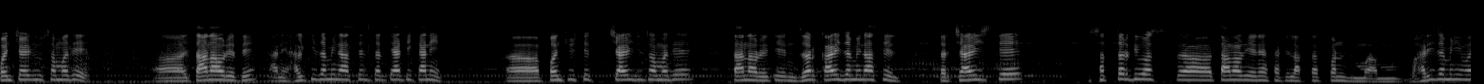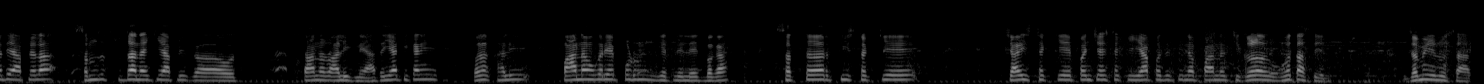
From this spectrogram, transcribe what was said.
पंचेचाळीस दिवसामध्ये तानावर येते आणि हलकी जमीन असेल तर त्या ठिकाणी पंचवीस ते चाळीस दिवसामध्ये तानावर येते. जर काळी जमीन असेल तर चाळीस ते सत्तर दिवस तानावर येण्यासाठी लागतात. पण म- भारी जमिनीमध्ये आपल्याला समजतसुद्धा नाही की आपली तानावर आली की नाही. आता या ठिकाणी बघा खाली पानं वगैरे पडून घेतलेले आहेत बघा. सत्तर तीस टक्के चाळीस टक्के पंचेचाळीस टक्के या पद्धतीनं पानाची गळ होत असेल जमिनीनुसार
